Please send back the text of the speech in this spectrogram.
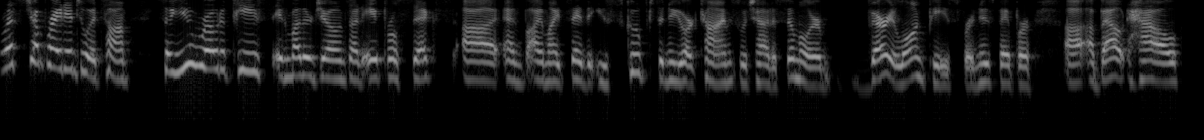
Let's jump right into it, Tom. So you wrote a piece in Mother Jones on April 6th, uh, and I might say that you scooped the New York Times, which had a similar, very long piece for a newspaper uh, about how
